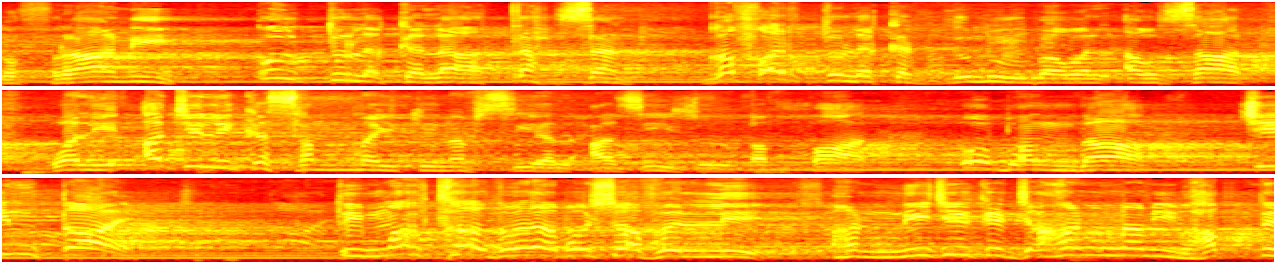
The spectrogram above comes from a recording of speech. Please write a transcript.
غفراني قلت لك لا تحزن غفرت لك الذنوب والأوزار ولأجلك سميت نفسي العزيز الغفار ও বন্দা চিন্তায় তুই মাথা ধরে বসা ফেললি আর নিজেকে জাহান্নামি ভাবতে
